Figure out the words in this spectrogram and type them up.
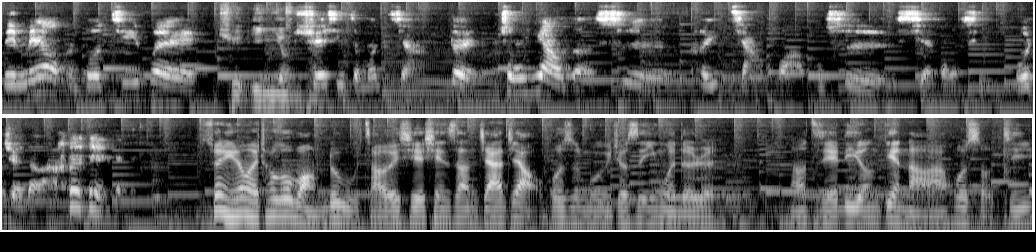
你没有很多机会去应用学习怎么。讲对，重要的是可以讲话，不是写东西。我觉得啦。所以你认为透过网络找一些线上家教，或是母语就是英文的人，然后直接利用电脑啊或手机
